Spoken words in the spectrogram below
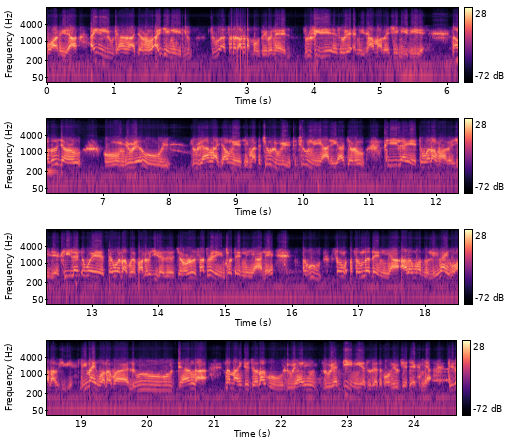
ကွာနေတာအဲ့ဒီလူတန်းကကျွန်တော်အဲ့ချိန်ကြီးလူကဆက်တာမဟုတ်သေးဘဲနဲ့လူစီရဲဆိုတဲ့အနေအထားမှာပဲရှိနေသေးတယ်နောက်ဆုံးကျွန်တော်တို့ဟိုမျိုးတဲ့ဟို လူတန်းကရောက်နေတဲ့အချိန်မှာတချို့လူတွေတချို့နေရာတွေကကျွန်တော်တို့ခီးလန်းရဲ့တဝက်လောက်မှာပဲရှိတယ်ခီးလန်းတဝက်တဝက်လောက်ပဲဘာလို့ရှိလဲဆိုတော့ကျွန်တော်တို့စထွက်နေထွက်တဲ့နေရာနဲ့အခုဆုံးအဆုံးသက်တဲ့နေရာအားလုံးပေါင်းဆို၄မိုင်ခွာလောက်ရှိတယ်၄မိုင်ခွာလောက်မှာလူတန်းက၂မိုင်ကျော်ကျော်လောက်ကိုလူတန်းလူတန်းပြည်နေရဆိုတဲ့သဘောမျိုးဖြစ်တယ်ခင်ဗျဒေသ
